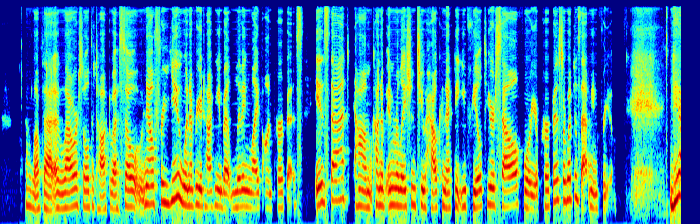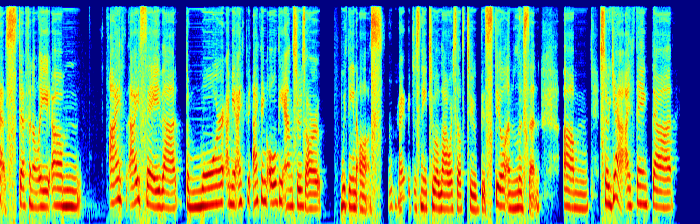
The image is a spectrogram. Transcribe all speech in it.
I love that. Allow our soul to talk to us. So now for you, whenever you're talking about living life on purpose, is that um, kind of in relation to how connected you feel to yourself or your purpose, or what does that mean for you? Yes, definitely. Um, I, I say that the more, I mean, I, th- I think all the answers are within us. Right? We just need to allow ourselves to be still and listen. Um, so yeah, I think that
